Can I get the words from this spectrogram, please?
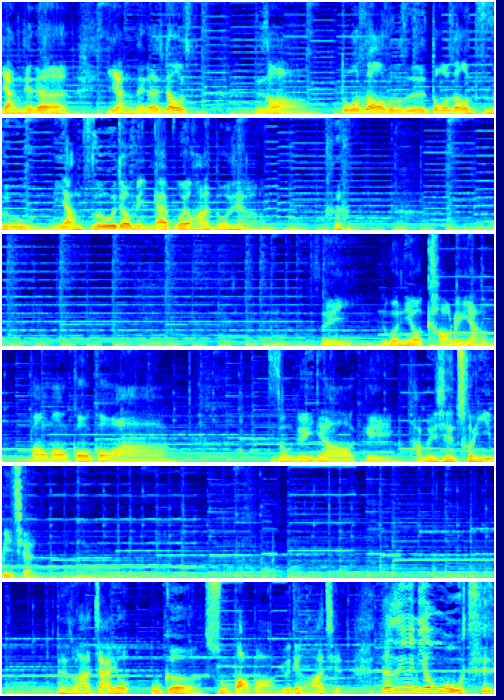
养那个养那个肉，那什么多肉是不是多肉植物？你养植物就应该不会花很多钱了。所以，如果你有考虑养猫猫狗狗啊，这种就一定要给他们先存一笔钱。你说他家有五个鼠宝宝，有点花钱，但是因为你有五只，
